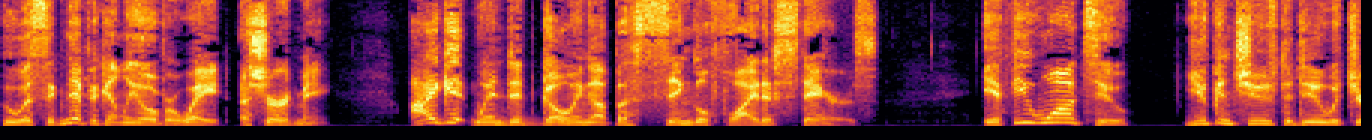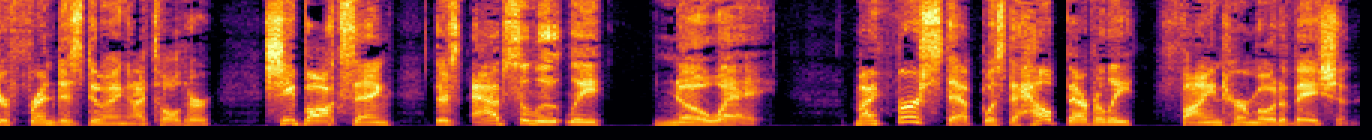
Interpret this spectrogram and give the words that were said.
who was significantly overweight, assured me. I get winded going up a single flight of stairs. If you want to, you can choose to do what your friend is doing, I told her. She balked saying, there's absolutely no way. My first step was to help Beverly find her motivation.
